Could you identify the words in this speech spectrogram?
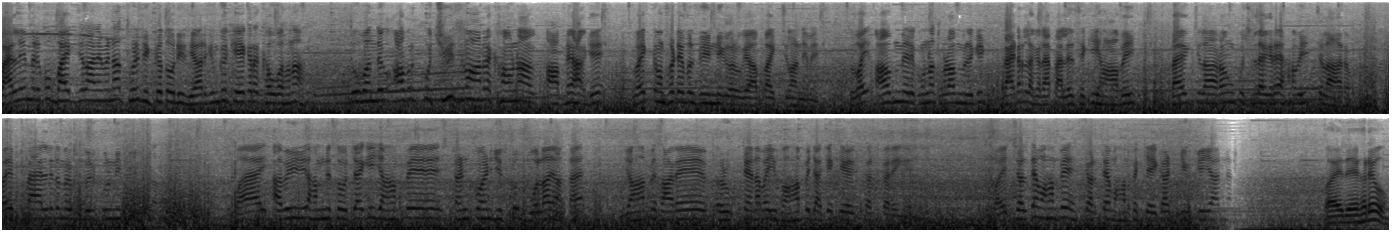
पहले मेरे को बाइक चलाने में ना थोड़ी दिक्कत हो रही थी यार, क्योंकि केक रखा हुआ था ना। तो बंदे को अगर कुछ भी सामान रखा हो ना आपने आगे, भाई कंफर्टेबल फील नहीं करोगे आप बाइक चलाने में। तो भाई अब मेरे को ना थोड़ा मतलब कि बेटर लग रहा है पहले से कि हाँ भाई बाइक चला रहा हूँ, कुछ लग रहा है हाँ भाई चला रहा हूँ। भाई पहले तो मेरे को बिल्कुल नहीं फील होता भाई अभी हमने सोचा कि यहाँ पे स्टंट पॉइंट जिसको बोला जाता है जहाँ पे सारे रुकते हैं ना भाई, वहाँ पे जाके केक कट करेंगे। भाई चलते हैं वहाँ पे, करते हैं वहाँ पे केक कट क्योंकि यार भाई देख रहे हो?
